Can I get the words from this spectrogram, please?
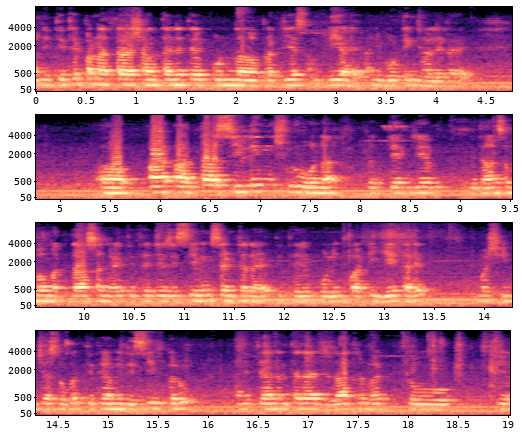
आणि तिथे पण आता शांताने ते पूर्ण प्रक्रिया संपली आहे आणि वोटिंग झालेलं आहे. आता सिलिंग सुरू होणार. प्रत्येक जे विधानसभा मतदारसंघ आहे तिथे जे रिसिव्हिंग सेंटर आहे तिथे पोलिंग पार्टी येत आहेत. मशीनच्या सोबत तिथे आम्ही रिसीव्ह करू. आणि त्यानंतर आज रात्रभर तो जे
